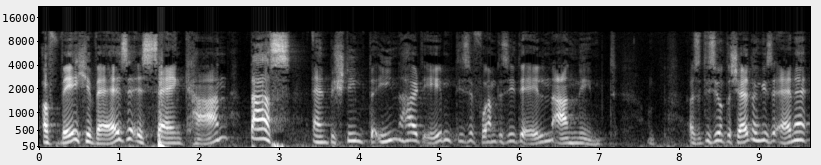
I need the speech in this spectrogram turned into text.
auf welche Weise es sein kann, dass ein bestimmter Inhalt eben diese Form des Ideellen annimmt. Also diese Unterscheidung ist eine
